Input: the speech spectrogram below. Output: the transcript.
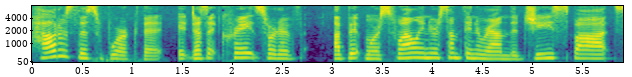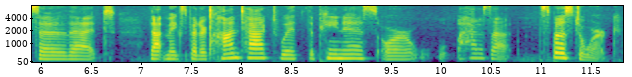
How does this work? That it does it create sort of a bit more swelling or something around the G spot so that that makes better contact with the penis, or how does that supposed to work?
